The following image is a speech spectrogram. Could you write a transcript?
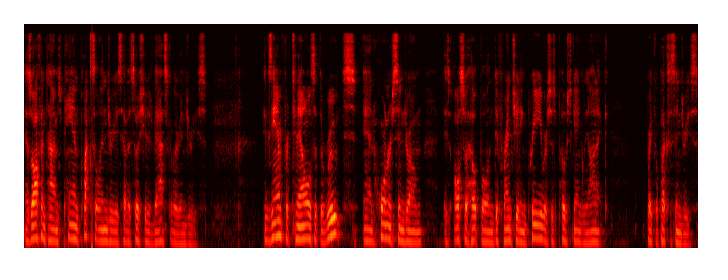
as oftentimes pan-plexal injuries have associated vascular injuries. Exam for Tinel's at the roots and Horner syndrome is also helpful in differentiating pre versus post-ganglionic brachial plexus injuries.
